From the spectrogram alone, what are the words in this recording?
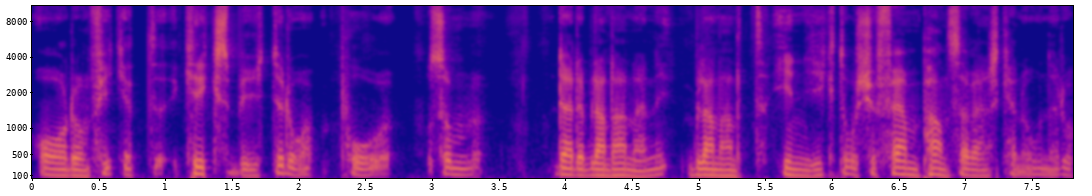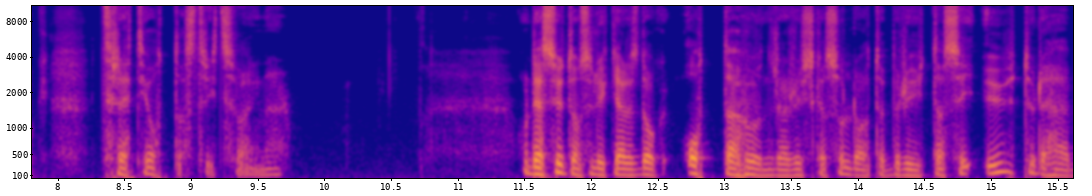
Och de fick ett krigsbyte då på, som, där det bland annat, bland annat ingick då 25 pansarvärnskanoner och 38 stridsvagnar. Och dessutom så lyckades dock 800 ryska soldater bryta sig ut ur det här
